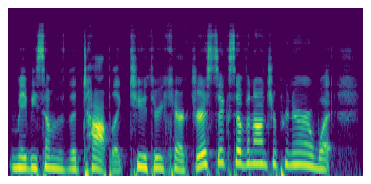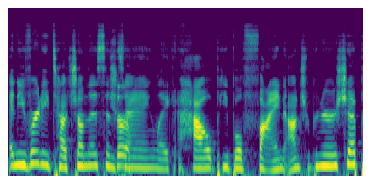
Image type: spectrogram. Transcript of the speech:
maybe some of the top like two three characteristics of an entrepreneur what and you've already touched on this in Sure. saying like how people find entrepreneurship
